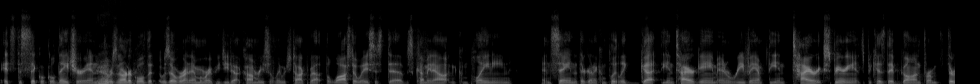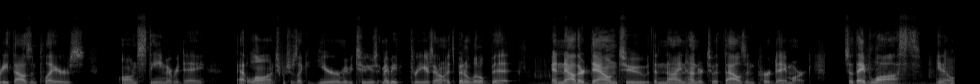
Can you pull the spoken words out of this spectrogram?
It's the cyclical nature, and Yeah. there was an article that was over on MMORPG.com recently, which talked about the Last Oasis devs coming out and complaining and saying that they're going to completely gut the entire game and revamp the entire experience because they've gone from 30,000 players on Steam every day at launch, which was like a year, maybe two years, maybe three years. I don't. It's been a little bit, and now they're down to the 900 to 1,000 per day mark. So they've mm-hmm. lost. You know,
